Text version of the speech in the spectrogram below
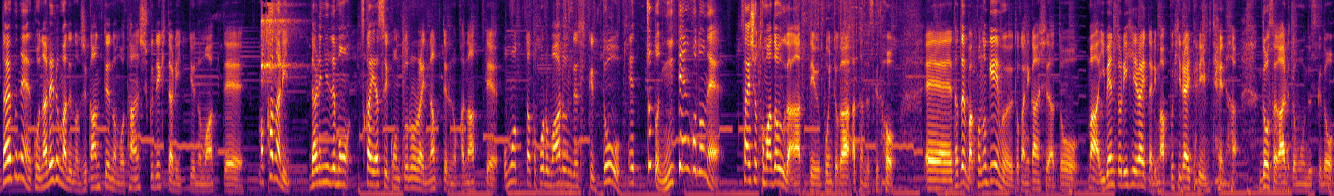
だいぶねこう慣れるまでの時間っていうのも短縮できたりっていうのもあって、まあ、かなり誰にでも使いやすいコントローラーになってるのかなって思ったところもあるんですけどえちょっと2点ほどね最初戸惑うだなっていうポイントがあったんですけどえー、例えばこのゲームとかに関してだと、まあ、イベントリ開いたりマップ開いたりみたいな 動作があると思うんですけど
